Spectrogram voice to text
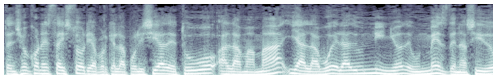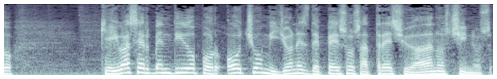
Atención con esta historia porque la policía detuvo a la mamá y a la abuela de un niño de un mes de nacido que iba a ser vendido por 8 millones de pesos a tres ciudadanos chinos.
